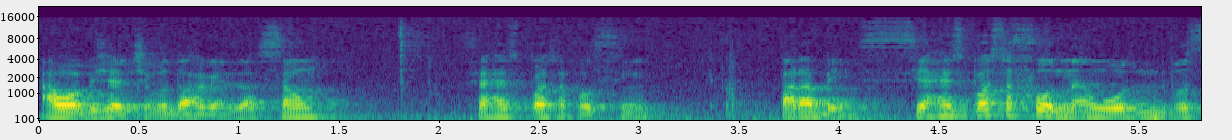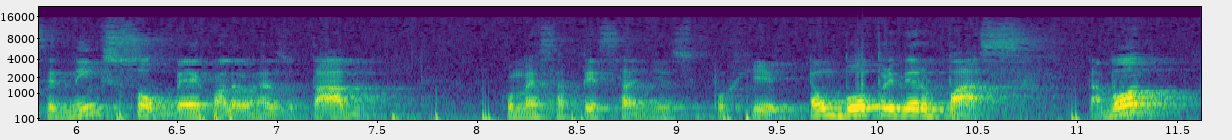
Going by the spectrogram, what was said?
ao objetivo da organização? Se a resposta for sim, parabéns. Se a resposta for não, ou você nem souber qual é o resultado, comece a pensar nisso, porque é um bom primeiro passo, tá bom?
